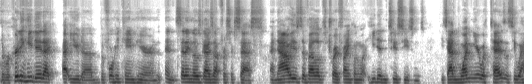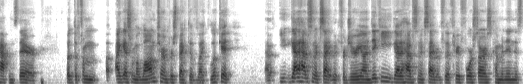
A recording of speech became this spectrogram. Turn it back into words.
the recruiting he did at, at UW before he came here and, and setting those guys up for success. And now he's developed Troy Franklin, what he did in two seasons. He's had one year with Tez. Let's see what happens there. But the, from, I guess, from a long term perspective, like look at, uh, you got to have some excitement for Jurrion Dickey. You got to have some excitement for the three, four stars coming in this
